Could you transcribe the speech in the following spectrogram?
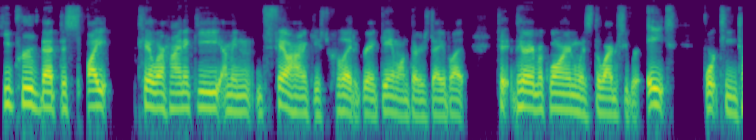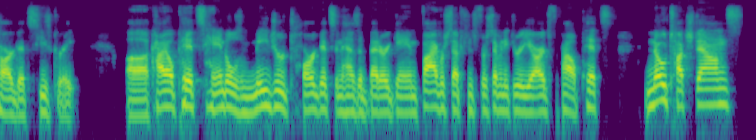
He proved that despite Taylor Heinicke, I mean, Taylor Heinicke's played a great game on Thursday, but T- Terry McLaurin was the wide receiver eight, 14 targets. He's great. Uh, Kyle Pitts handles major targets and has a better game. Five receptions for 73 yards for Kyle Pitts. No touchdowns.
